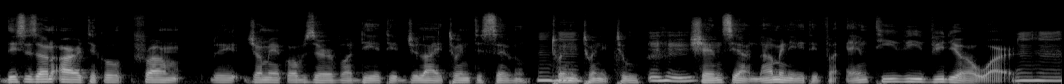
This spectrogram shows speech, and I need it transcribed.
This is an article from the Jamaica Observer dated July 27, mm-hmm. 2022. Mm-hmm. Shenseea nominated for MTV Video Award. Mm-hmm.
